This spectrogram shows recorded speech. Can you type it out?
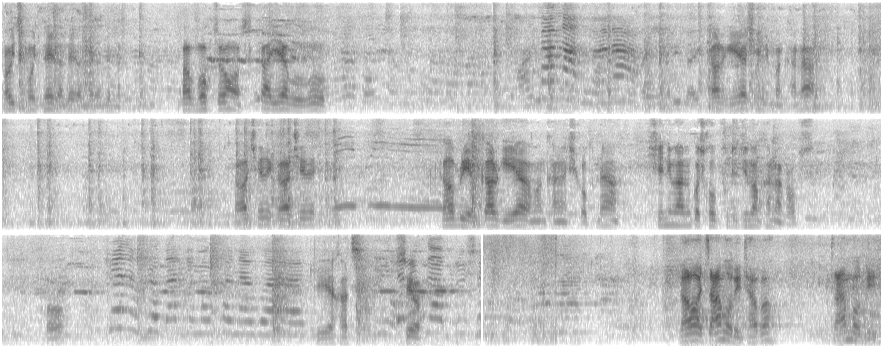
მოიცა, მოიცა, ნელა, ნელა, ნელა, ნელა. ბა მოგწონს, კაია ბუბუ. კარგია შენი მანქანა? გააჩერე, გააჩერე. გაბრიელ, კარგია მანქანაში ყოფნა? შენი მამიკოს ხო დიდი მანქანა ყავს? ხო? ჩვენ უფრო კარგი მოხანა გვაქვს დიახაც. всё. დავა წამოდით აბა. წამოდით.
